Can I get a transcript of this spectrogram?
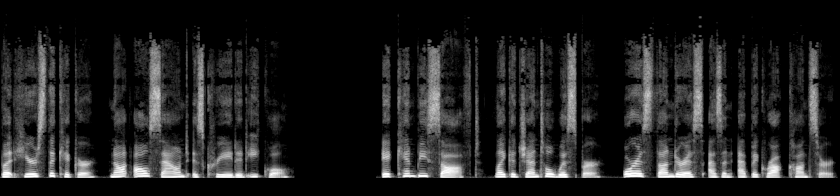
But here's the kicker not all sound is created equal. It can be soft, like a gentle whisper, or as thunderous as an epic rock concert.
